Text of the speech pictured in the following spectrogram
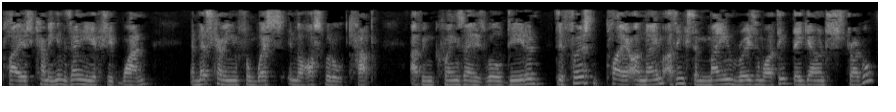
players coming in. There's only actually one, and that's coming in from West in the Hospital Cup up in Queensland is Will Dearden. The first player I name, I think is the main reason why I think they're going to struggle.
